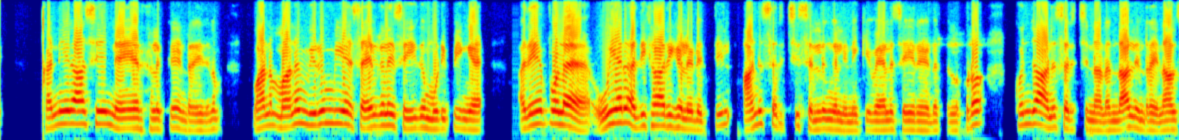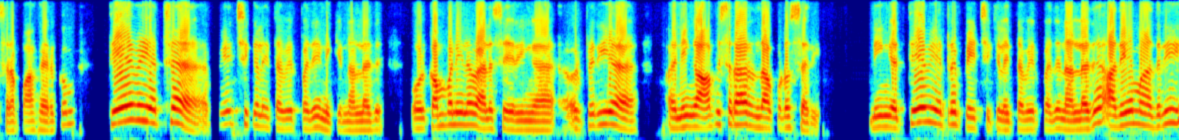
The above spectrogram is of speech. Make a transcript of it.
கன்னிராசி நேயர்களுக்கு இன்றைய தினம் மனம் மனம் விரும்பிய செயல்களை செய்து முடிப்பீங்க. அதே போல உயர் அதிகாரிகளிடத்தில் அனுசரித்து செல்லுங்கள். இன்னைக்கு வேலை செய்யற இடத்துல கூட கொஞ்சம் அனுசரித்து நடந்தால் இன்றைய நாள் சிறப்பாக இருக்கும். தேவையற்ற பேச்சுக்களை தவிர்ப்பது இன்னைக்கு நல்லது. ஒரு கம்பெனில வேலை செய்றீங்க ஒரு பெரிய நீங்க ஆபீசரா இருந்தா கூட சரி. நீங்க தேவையற்ற பேச்சுக்களை தவிர்ப்பது நல்லது. அதே மாதிரி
